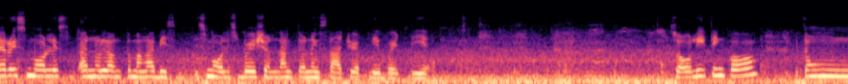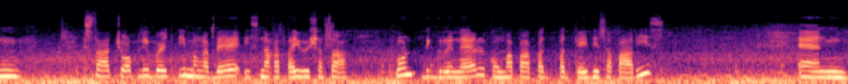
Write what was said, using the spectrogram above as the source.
pero smallest ano lang to mga bis smallest version lang to ng Statue of Liberty ah. so ulitin ko itong Statue of Liberty mga be is nakatayo siya sa Pont de Grenelle kung mapapadpad kayo di sa Paris and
